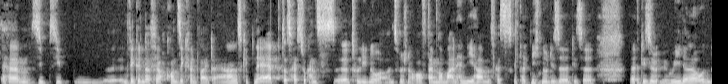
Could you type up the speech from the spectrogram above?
ähm, sie, sie entwickeln das ja auch konsequent weiter. Ja? Es gibt eine App, das heißt, du kannst äh, Tolino inzwischen auch auf deinem normalen Handy haben. Das heißt, es gibt halt nicht nur diese, diese, äh, diese Reader und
